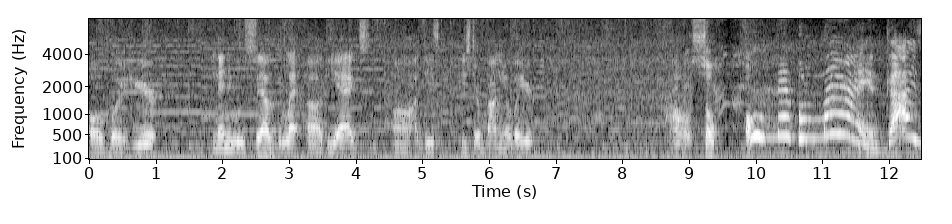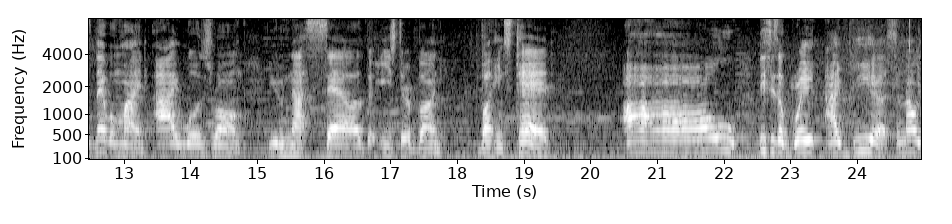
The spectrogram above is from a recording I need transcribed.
over here and then you will sell the uh the eggs uh at this easter bunny over here oh so oh never mind guys never mind. I was wrong. You do not sell the easter bunny. But instead oh this is a great idea. So now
